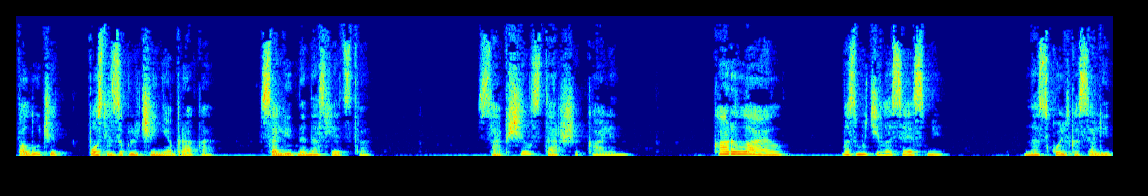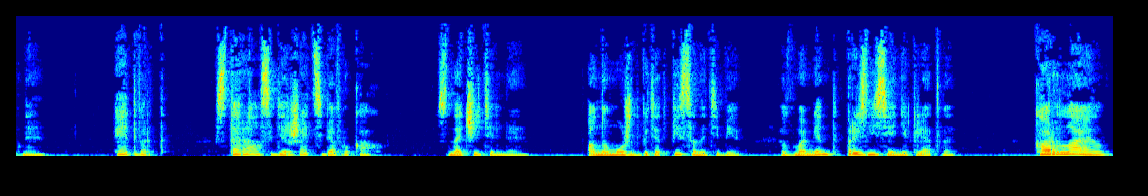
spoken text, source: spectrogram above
получит после заключения брака солидное наследство. Сообщил старший Калин. «Карлайл!» — возмутилась Эсми. «Насколько солидное?» Эдвард старался держать себя в руках. «Значительное. Оно может быть отписано тебе в момент произнесения клятвы». «Карлайл!»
